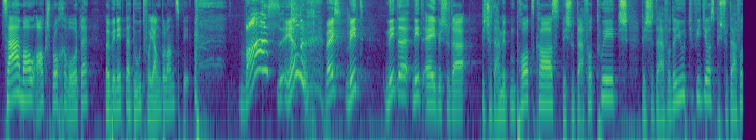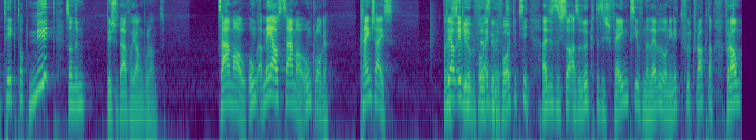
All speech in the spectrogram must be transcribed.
10 Mal angesprochen worden, ob ich nicht der Dude von Youngbalance bin. Was? Ehrlich? Weißt du, nicht, nicht, äh, nicht, ey, bist du der, bist du der mit dem Podcast, bist du der von Twitch, bist du der von den YouTube-Videos, bist du der von TikTok, nicht, sondern bist du der von Youngbulant. Zehnmal, un mehr als zehnmal, ungelogen. Kein Scheiß. Und Das ja, ich bin, überfor ich bin überfordert. Gewesen. Äh, das ist so, also wirklich, das ist Fame auf einem Level, wo ich nicht dafür gefragt habe. Vor allem,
